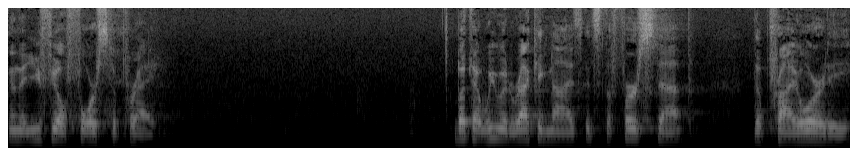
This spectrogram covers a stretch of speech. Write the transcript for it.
and that you feel forced to pray, but that we would recognize it's the first step, the priority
